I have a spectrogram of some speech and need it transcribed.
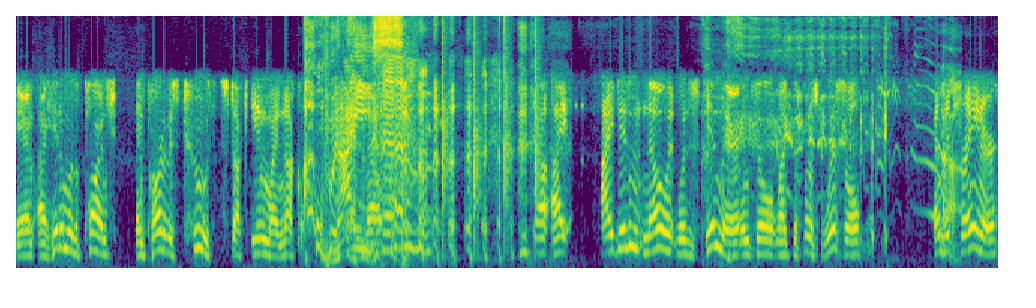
and I hit him with a punch, and part of his tooth stuck in my knuckle. Oh, nice. Now, I I didn't know it was in there until like the first whistle, and the ah. trainer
